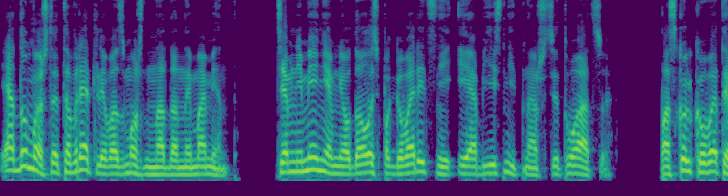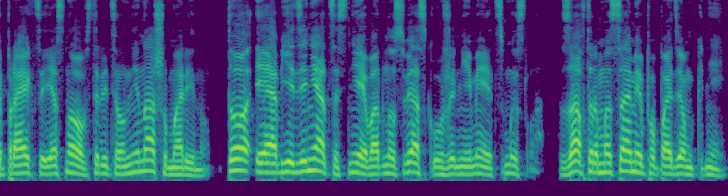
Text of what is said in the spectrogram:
Я думаю, что это вряд ли возможно на данный момент. Тем не менее, мне удалось поговорить с ней и объяснить нашу ситуацию. Поскольку в этой проекции я снова встретил не нашу Марину, то и объединяться с ней в одну связку уже не имеет смысла. Завтра мы сами попадем к ней.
